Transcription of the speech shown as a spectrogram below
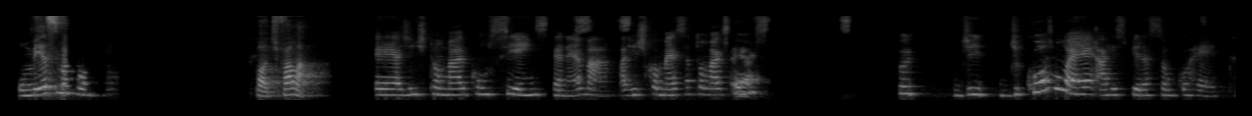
O mesmo. Pode falar. É a gente tomar consciência, né, Má? A gente começa a tomar é. consciência. De, de como é a respiração correta.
